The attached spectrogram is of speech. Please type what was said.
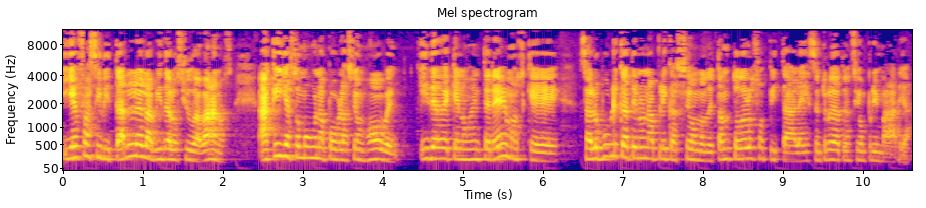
y es facilitarle la vida a los ciudadanos. Aquí ya somos una población joven y desde que nos enteremos que Salud Pública tiene una aplicación donde están todos los hospitales y centros de atención primaria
